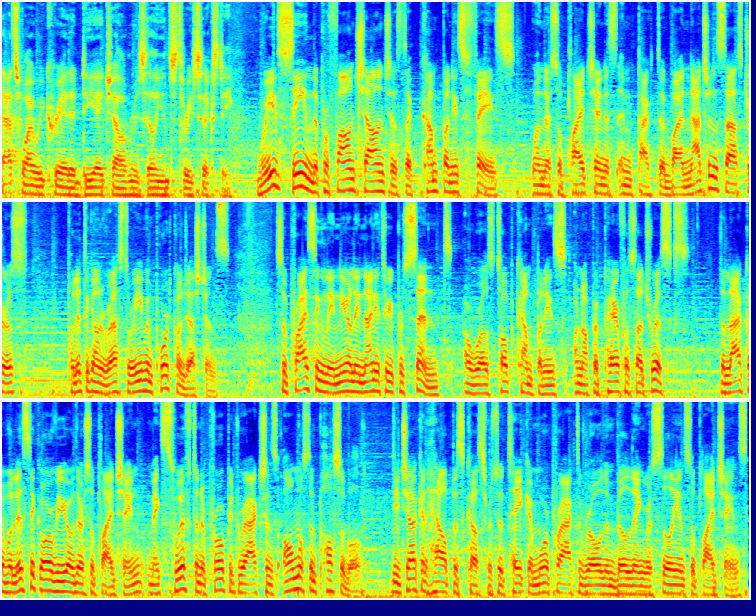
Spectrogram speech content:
That's why we created DHL Resilience 360. We've seen the profound challenges that companies face when their supply chain is impacted by natural disasters, political unrest, or even port congestions. Surprisingly, nearly 93% of world's top companies are not prepared for such risks. The lack of a holistic overview of their supply chain makes swift and appropriate reactions almost impossible. DHL can help its customers to take a more proactive role in building resilient supply chains.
